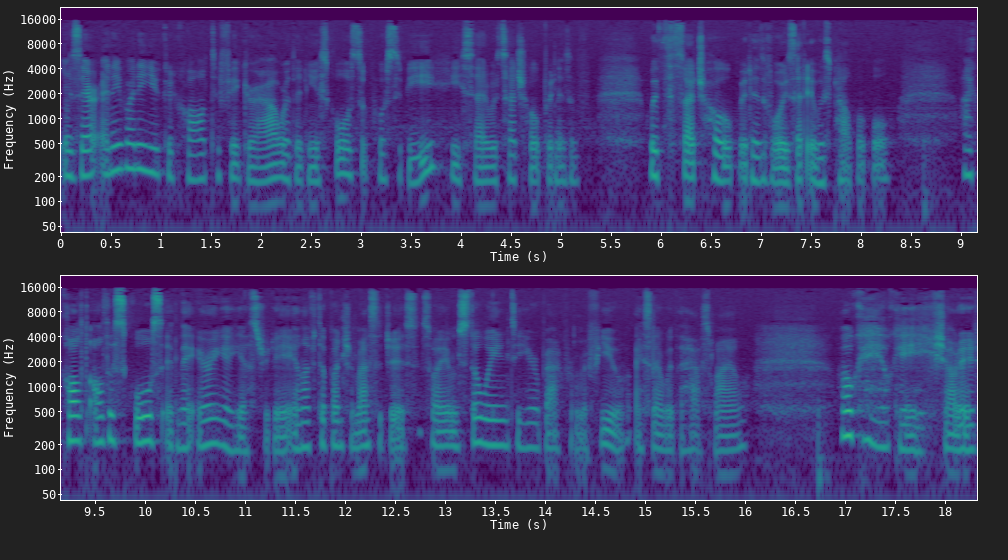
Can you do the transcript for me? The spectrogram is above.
Is there anybody you could call to figure out where the new school is supposed to be? He said with such hope in his with such hope in his voice that it was palpable. I called all the schools in the area yesterday and left a bunch of messages, so I am still waiting to hear back from a few, I said with a half smile. Okay, okay, he shouted.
